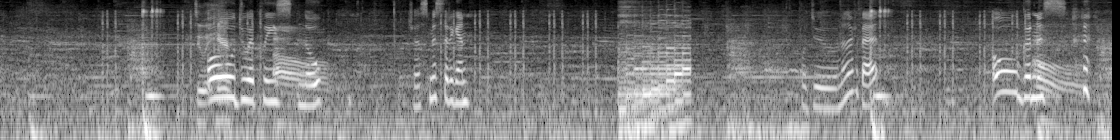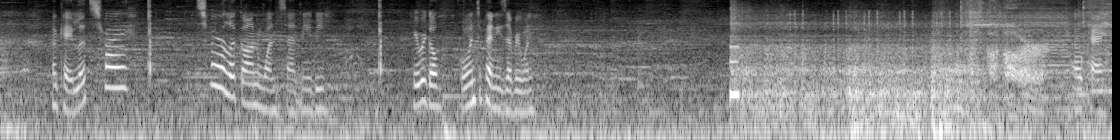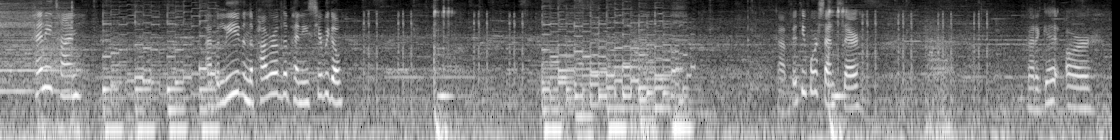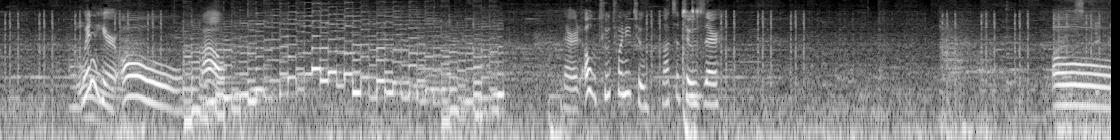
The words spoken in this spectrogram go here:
Do it Oh, here. do it please. Oh. Nope. Just missed it again. Do another bet. Oh goodness. Oh. okay, let's try. Let's try a look on one cent maybe. Here we go. Go into pennies, everyone. Okay, penny time. I believe in the power of the pennies. Here we go. Got 54 cents there. Gotta get our a win here. Oh, wow. There, it- oh, 222. Lots of twos there. Oh,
